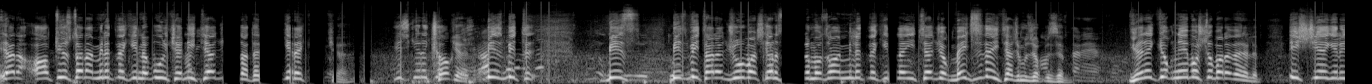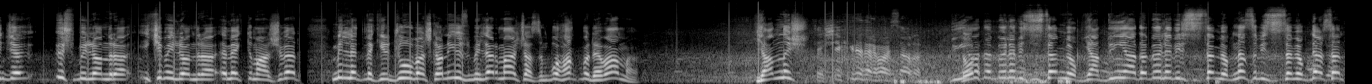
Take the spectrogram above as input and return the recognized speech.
Yani 600 tane milletvekiline bu ülkenin ihtiyacı yok zaten. Gerek yok ya. Hiç gerek Çok yok teşekkür- Biz bir biz biz bir tane cumhurbaşkanı s**elim o zaman milletvekiline ihtiyaç yok. Meclise de ihtiyacımız yok bizim. Gerek yok. Neye boşta para verelim? İşçiye gelince 3 milyon lira, 2 milyon lira emekli maaşı ver. Milletvekili, cumhurbaşkanı 100 milyar maaş alsın. Bu hak mı, reva mı? Yanlış. Teşekkür ederim abi sağ olun. Dünyada böyle bir sistem yok. Ya dünyada böyle bir sistem yok. Nasıl bir sistem yok dersen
